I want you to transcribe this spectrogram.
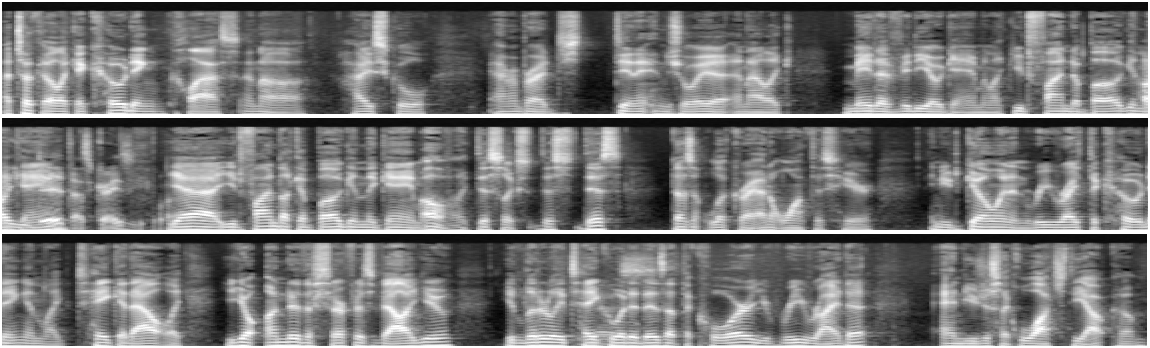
I took a like a coding class in uh high school. And I remember I just didn't enjoy it and I like made a video game and like you'd find a bug in the oh, you game. did? That's crazy. Wow. Yeah, you'd find like a bug in the game. Oh, like this looks this this doesn't look right. I don't want this here. And you'd go in and rewrite the coding and like take it out. Like you go under the surface value. You literally take what it is at the core, you rewrite it, and you just like watch the outcome.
